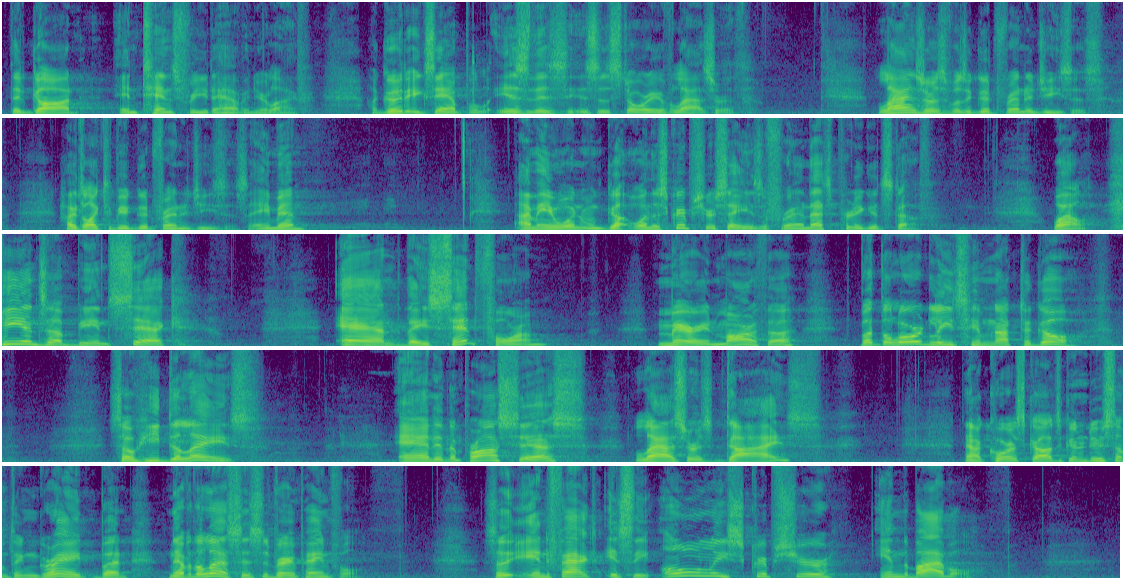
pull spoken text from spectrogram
that God intends for you to have in your life. A good example is this is the story of Lazarus. Lazarus was a good friend of Jesus. You like to be a good friend of Jesus? Amen? I mean, when, when the scriptures say he's a friend, that's pretty good stuff. Well, he ends up being sick, and they sent for him, Mary and Martha, but the Lord leads him not to go. So he delays. And in the process, Lazarus dies. Now, of course, God's going to do something great, but nevertheless, this is very painful. So, in fact, it's the only scripture in the Bible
